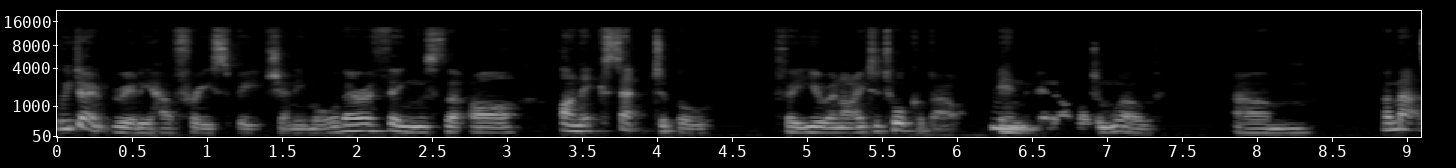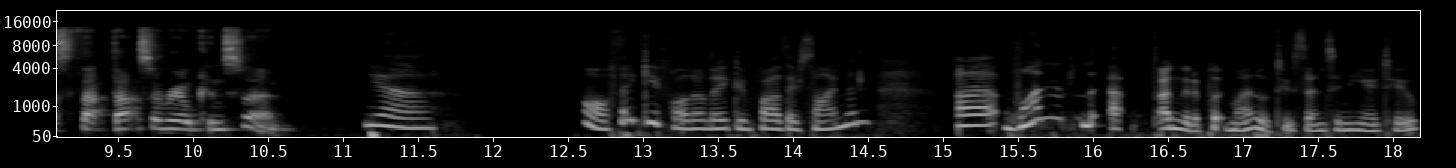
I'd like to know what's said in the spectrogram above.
we don't really have free speech anymore. There are things that are unacceptable for you and I to talk about mm. in, in our modern world, um, and that's that that's a real concern. Yeah. Oh, thank you, Father Luke and Father Simon. Uh, one, uh, I'm going to put my little two cents in here too.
